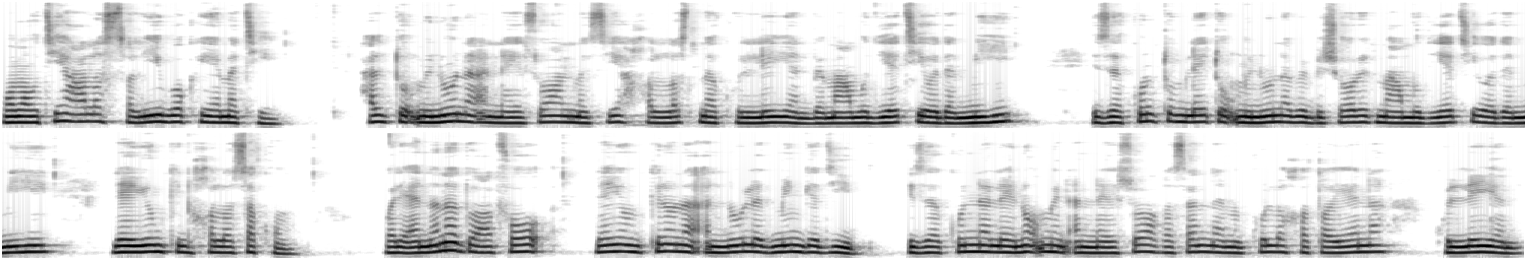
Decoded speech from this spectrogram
وموته على الصليب وقيامته. هل تؤمنون أن يسوع المسيح خلصنا كليا بمعموديته ودمه؟ إذا كنتم لا تؤمنون ببشارة معموديته ودمه لا يمكن خلاصكم ولأننا ضعفاء لا يمكننا أن نولد من جديد. إذا كنا لا نؤمن أن يسوع غسلنا من كل خطايانا كليا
